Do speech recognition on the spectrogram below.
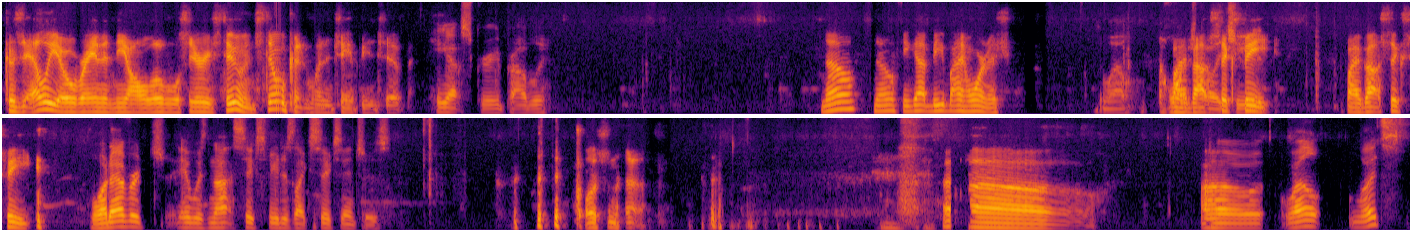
Because Elio ran in the all oval series too and still couldn't win a championship. He got screwed probably. No, no, he got beat by Hornish Well, by about six cheated. feet. By about six feet. Whatever. It was not six feet. Is like six inches. Close enough. Oh, Uh, well, let's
